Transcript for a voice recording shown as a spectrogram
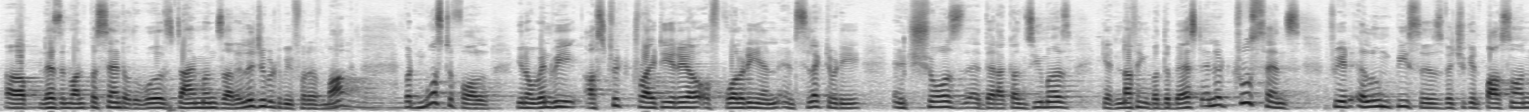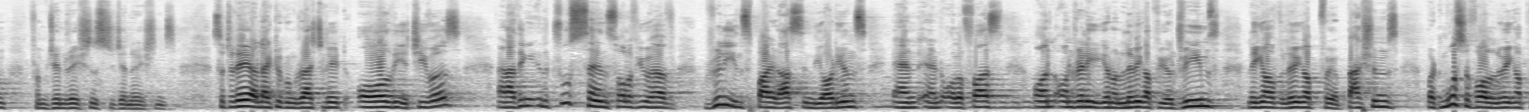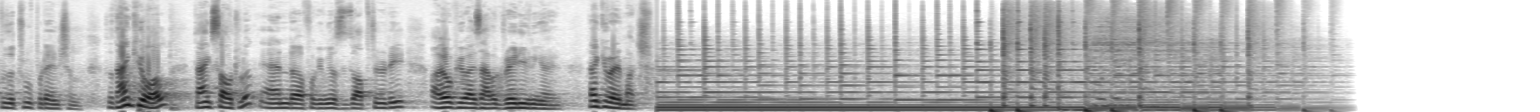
Uh, less than 1% of the world's diamonds are eligible to be Forevermark. But most of all, you know, when we, our strict criteria of quality and, and selectivity ensures that, that our consumers get nothing but the best, and in a true sense, create heirloom pieces which you can pass on from generations to generations. So today, I'd like to congratulate all the achievers, and I think in the true sense, all of you have really inspired us in the audience and, and all of us on, on really you know, living up to your dreams, living up, living up for your passions, but most of all, living up to the true potential. So thank you all. Thanks, Outlook, and uh, for giving us this opportunity. I hope you guys have a great evening ahead. Thank you very much.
